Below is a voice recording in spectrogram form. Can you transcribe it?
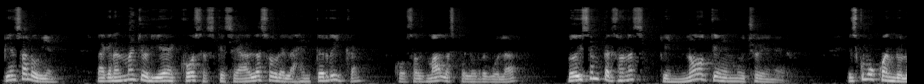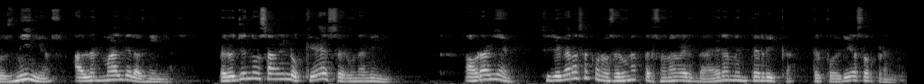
Piénsalo bien, la gran mayoría de cosas que se habla sobre la gente rica, cosas malas por lo regular, lo dicen personas que no tienen mucho dinero. Es como cuando los niños hablan mal de las niñas, pero ellos no saben lo que es ser una niña. Ahora bien, si llegaras a conocer una persona verdaderamente rica, te podría sorprender.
